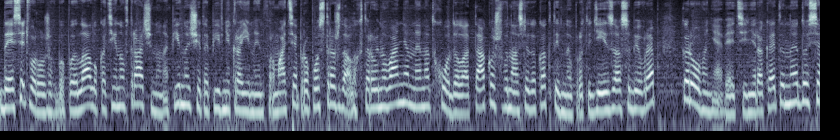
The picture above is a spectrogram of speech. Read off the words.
10 ворожих БПЛА локаційно втрачено на півночі та півдні країни. Інформація про постраждалих та руйнування не надходила. Також внаслідок активної протидії засобів РЕП керовані авіаційні ракети не досягли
